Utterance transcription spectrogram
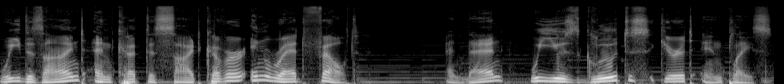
we designed and cut the side cover in red felt, and then we used glue to secure it in place.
